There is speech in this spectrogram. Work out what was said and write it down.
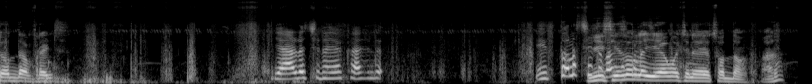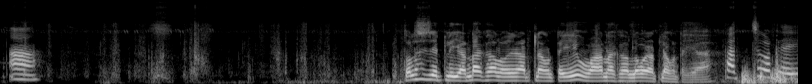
చూద్దాం ఫ్రెండ్స్. ఏడొచ్చినాయో కాయలు? ఈ తులసి ఈ సీజన్లో ఏమొచ్చినాయో చూద్దాం తులసి చెట్లు ఎండాకాలం అట్లా ఉంటాయి వానాకాలంలో కూడా అట్లా ఉంటాయా? పచ్చగా ఉంటాయి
